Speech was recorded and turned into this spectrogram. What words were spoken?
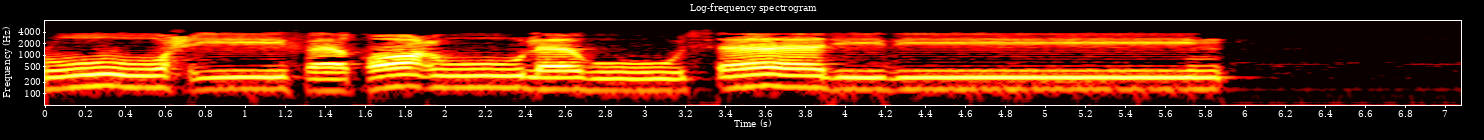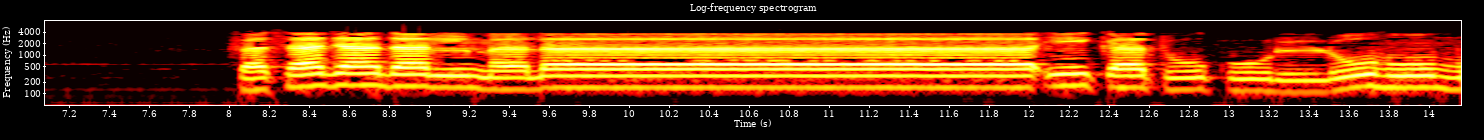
روحي فقعوا له ساجدين فسجد الملائكة كلهم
